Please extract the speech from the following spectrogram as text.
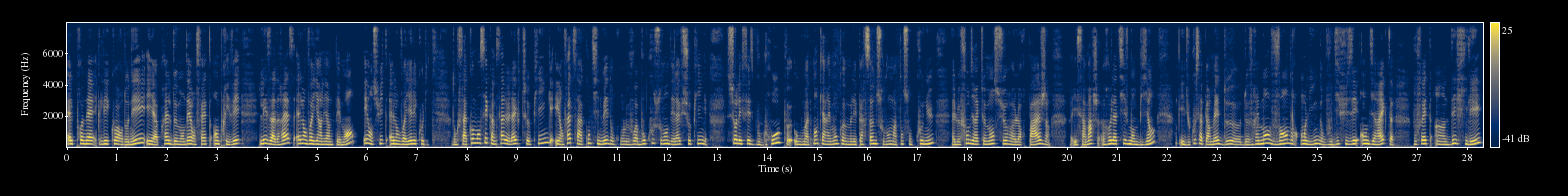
Elle prenait les coordonnées et après elle demandait en fait en privé les adresses, elle envoyait un lien de paiement et ensuite elle envoyait les colis. Donc ça a commencé comme ça le live shopping. Et en fait ça a continué. Donc on le voit beaucoup souvent des live shopping sur les Facebook groups ou maintenant carrément comme les personnes souvent maintenant sont connues, elles le font directement sur euh, leur page. Et ça marche relativement bien. Et du coup ça permet de, de vraiment vendre en ligne. Donc vous diffusez en direct, vous faites un défilé.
